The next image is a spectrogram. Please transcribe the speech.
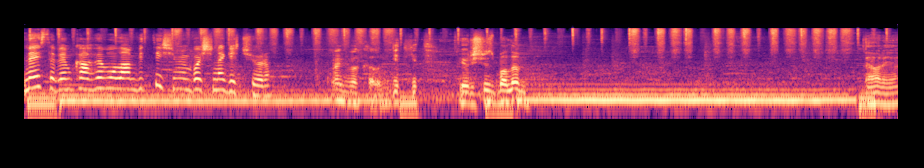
Neyse benim kahvem olan bitti işimin başına geçiyorum. Hadi bakalım git git. Görüşürüz balım. Ne var ya?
